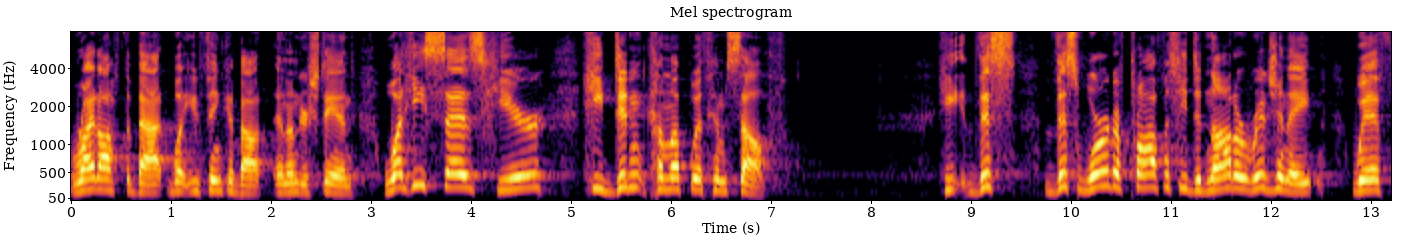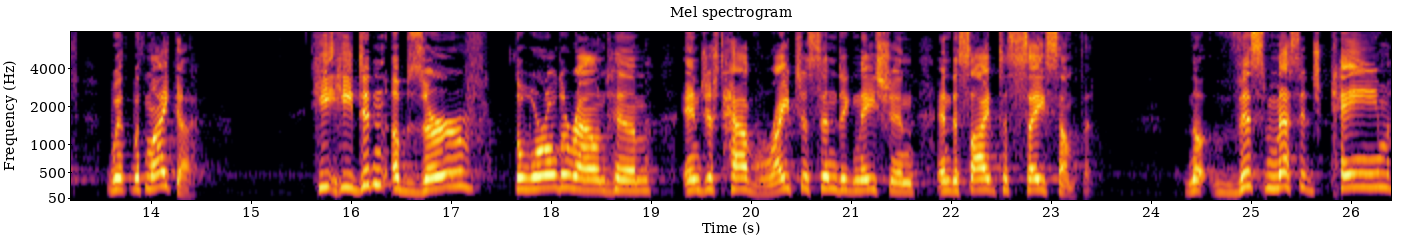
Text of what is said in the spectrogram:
right off the bat what you think about and understand. What he says here, he didn't come up with himself. He, this, this word of prophecy did not originate with, with, with Micah. He, he didn't observe the world around him and just have righteous indignation and decide to say something. No, this message came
